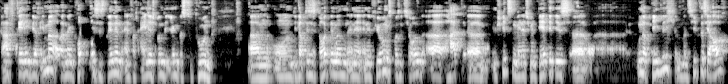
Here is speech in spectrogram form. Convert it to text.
Krafttraining, wie auch immer, aber mein Kopf ist es drinnen, einfach eine Stunde irgendwas zu tun. Ähm, und ich glaube, das ist gerade, wenn man eine, eine Führungsposition äh, hat, äh, im Spitzenmanagement tätig ist, äh, unabdinglich. Und man sieht das ja auch.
